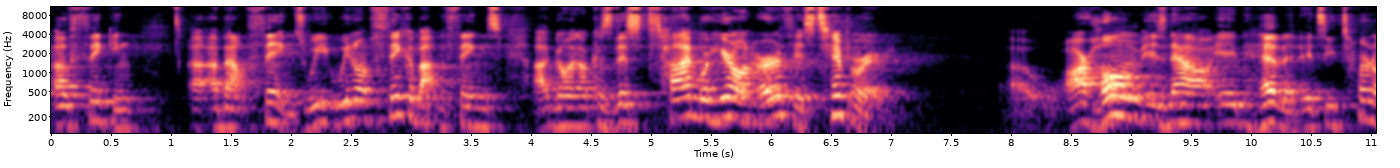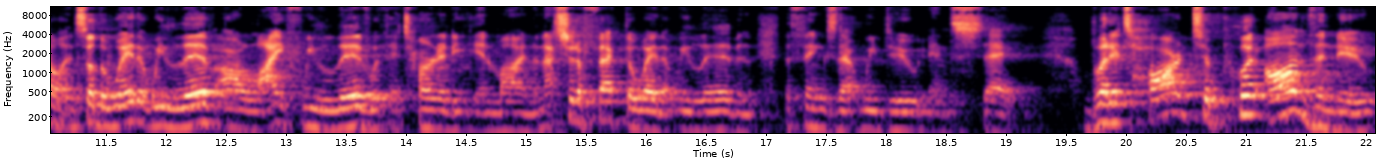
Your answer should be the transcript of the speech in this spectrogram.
of thinking uh, about things. We, we don't think about the things uh, going on because this time we're here on earth is temporary. Uh, our home is now in heaven, it's eternal. And so the way that we live our life, we live with eternity in mind. And that should affect the way that we live and the things that we do and say. But it's hard to put on the new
